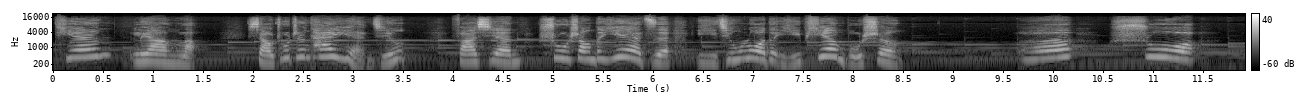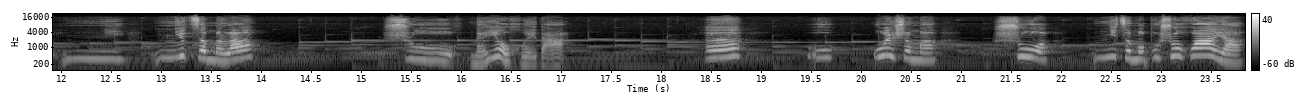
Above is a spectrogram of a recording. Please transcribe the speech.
天亮了，小猪睁开眼睛，发现树上的叶子已经落得一片不剩。啊，树，你你怎么了？树没有回答。哎，我为什么？树，你怎么不说话呀？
